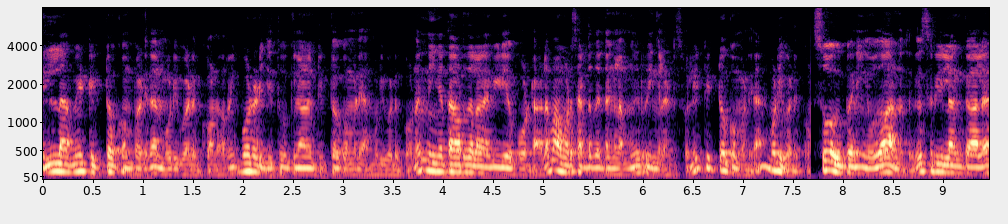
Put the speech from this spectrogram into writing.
எல்லாமே டிக்டாக் கம்பெனி தான் முடிவெடுக்கணும் ரிப்போர்ட் அடிச்சு தூக்கினாலும் டிக்டாக் கம்பெனி தான் முடிவெடுக்கணும் நீங்க தவறுதலான வீடியோ போட்டாலும் அவங்களோட சட்டத்திட்டங்களை மீறீங்களன்னு சொல்லி டிக்டாக் கம்பெனி தான் முடிவெடுக்கும் ஸோ இப்போ நீங்கள் உதாரணத்துக்கு ஸ்ரீலங்கால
